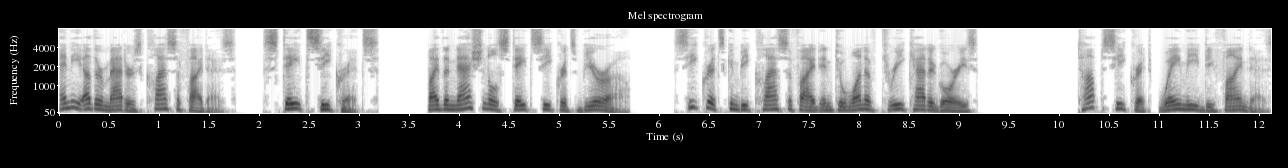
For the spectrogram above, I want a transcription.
any other matters classified as «state secrets» by the National State Secrets Bureau. Secrets can be classified into one of three categories Top secret, Wei Mi defined as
